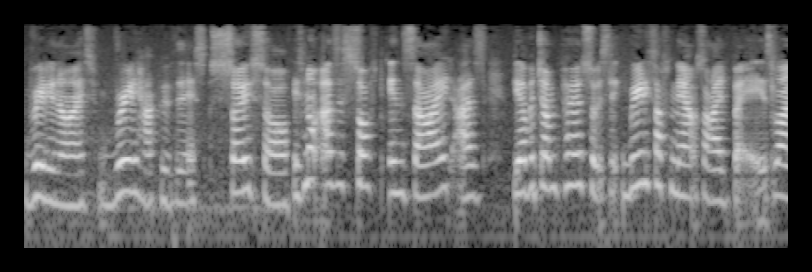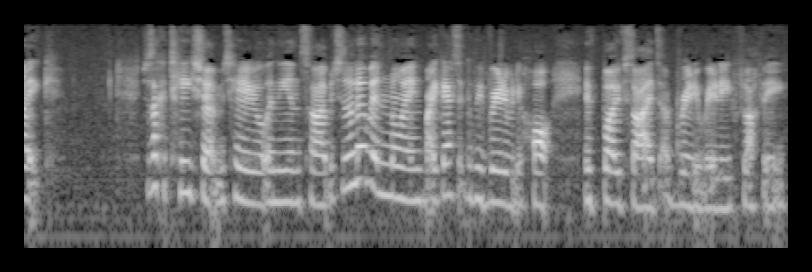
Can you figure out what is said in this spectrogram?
really nice. Really happy with this. So soft. It's not as soft inside as the other jumper so it's really soft on the outside but it's like just like a t-shirt material in the inside which is a little bit annoying but I guess it could be really really hot if both sides are really really fluffy.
